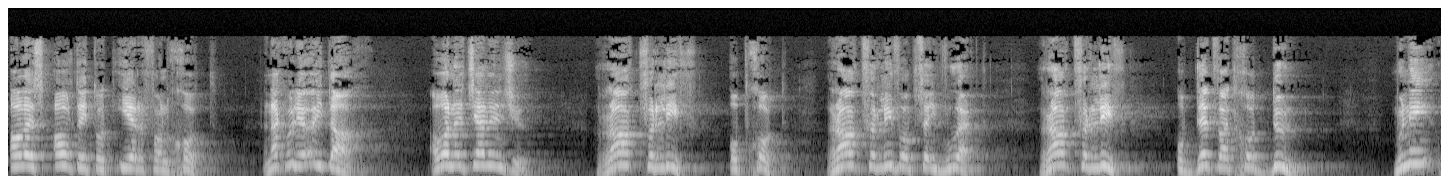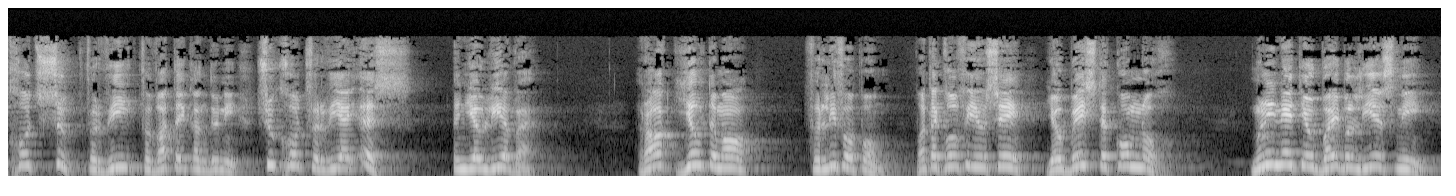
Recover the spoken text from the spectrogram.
Alles altyd tot eer van God. En ek wil jou uitdaag. I want to challenge you. Raak verlief op God. Raak verlief op sy woord. Raak verlief op dit wat God doen. Moenie God soek vir wie vir wat hy kan doen nie. Soek God vir wie hy is in jou lewe. Raak heeltemal verlief op hom. Wat ek wil vir jou sê, jou beste kom nog. Moenie net jou Bybel lees nie,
